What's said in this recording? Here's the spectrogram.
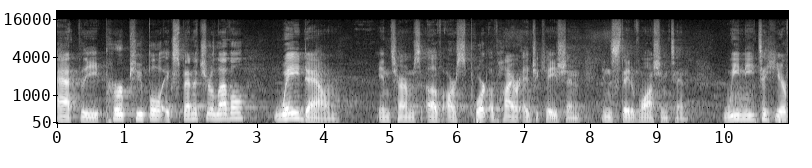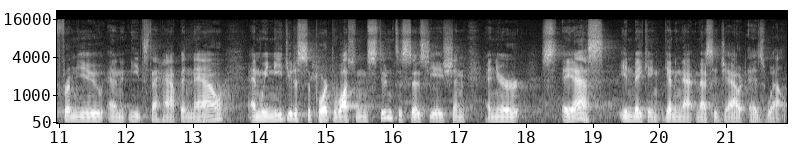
at the per pupil expenditure level way down in terms of our support of higher education in the state of Washington. We need to hear from you, and it needs to happen now. And we need you to support the Washington Student Association and your AS in making getting that message out as well.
